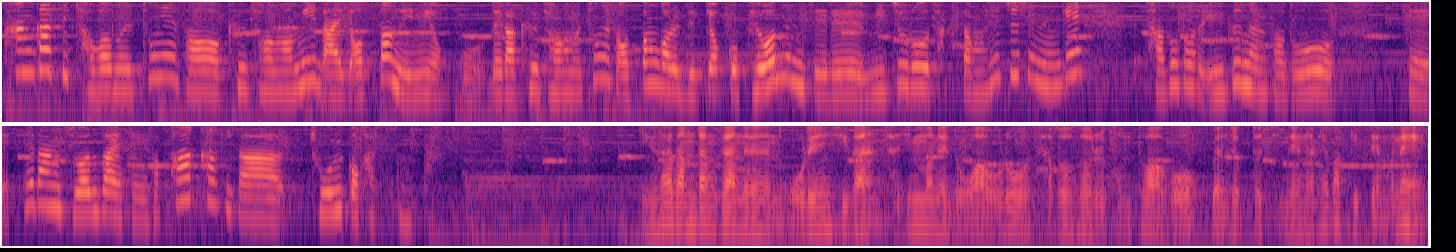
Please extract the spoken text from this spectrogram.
한 가지 경험을 통해서 그 경험이 나에게 어떤 의미였고 내가 그 경험을 통해서 어떤 거를 느꼈고 배웠는지를 위주로 작성을 해주시는 게 자소서를 읽으면서도 이렇게 해당 지원자에 대해서 파악하기가 좋을 것 같습니다. 인사 담당자는 오랜 시간 자신만의 노하우로 자소서를 검토하고 면접도 진행을 해봤기 때문에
